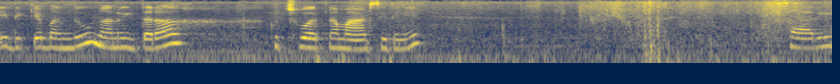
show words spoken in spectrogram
ಇದಕ್ಕೆ ಬಂದು ನಾನು ಈ ಥರ ಕುಚ್ ವರ್ಕ್ನ ಮಾಡಿಸಿದ್ದೀನಿ ಸ್ಯಾರಿ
